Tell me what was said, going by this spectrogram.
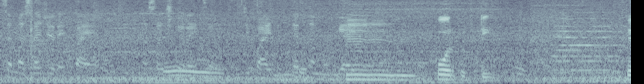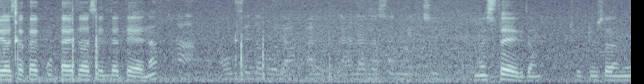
असं मसाजर आहे पाय. मसाज करायचं. जे पाय दुखतात ना मुंग्या. Four fifty. ते असं काय कुटायचं असेल तर ते आहे ना? हां मस्त आहे एकदम. छोटूसं आणि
